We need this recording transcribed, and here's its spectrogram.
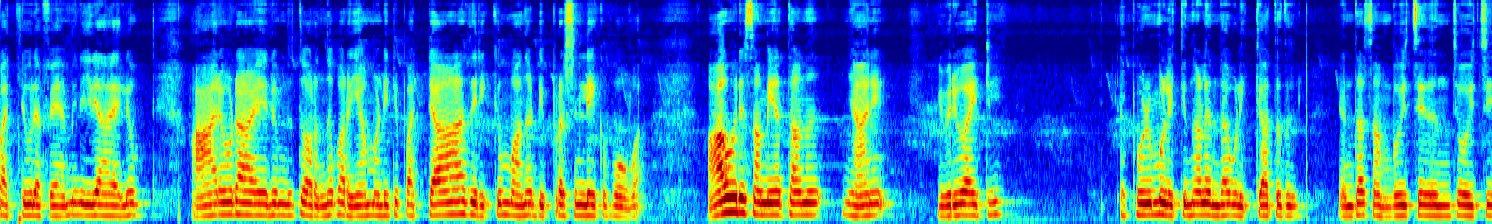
പറ്റൂല. ഫാമിലിയിലായാലും ആരോടായാലും ഇത് തുറന്ന് പറയാൻ വേണ്ടിയിട്ട് പറ്റാതിരിക്കും വന്ന് ഡിപ്രഷനിലേക്ക് പോവുക. ആ ഒരു സമയത്താണ് ഞാൻ ഇവരുമായിട്ട് എപ്പോഴും വിളിക്കുന്ന ആൾ എന്താ വിളിക്കാത്തത്? എന്താ സംഭവിച്ചതെന്ന് ചോദിച്ച്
